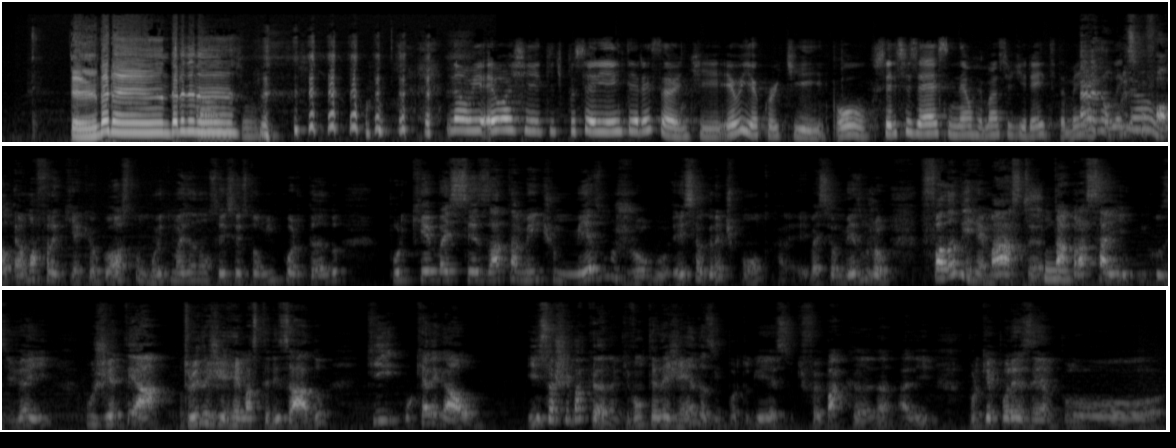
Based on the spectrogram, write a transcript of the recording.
Não, eu achei que, tipo, seria interessante. Eu ia curtir. Ou se eles fizessem, né, o remaster direito também, É, não, por isso que legal. eu falo. É uma franquia que eu gosto muito, mas eu não sei se eu estou me importando porque vai ser exatamente o mesmo jogo. Esse é o grande ponto, cara. Vai ser o mesmo jogo. Falando em remaster, Sim. tá pra sair, inclusive aí, o GTA Trilogy remasterizado, que o que é legal, isso eu achei bacana, que vão ter legendas em português, o que foi bacana ali, porque, por exemplo,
